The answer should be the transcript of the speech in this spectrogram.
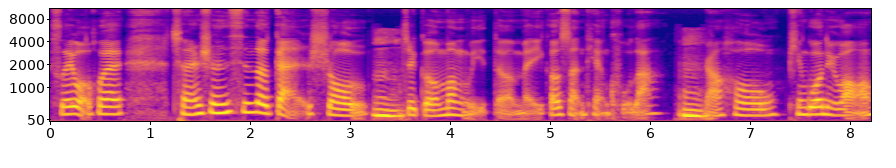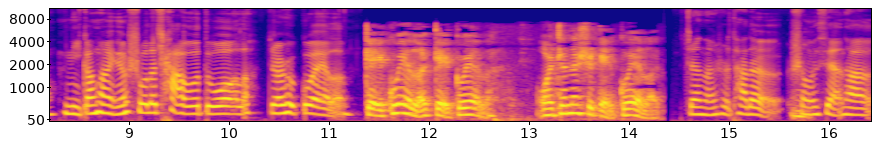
所以我会全身心的感受，嗯，这个梦里的每一个酸甜苦辣，嗯。然后苹果女王，你刚刚已经说的差不多了，真是贵了，给跪了，给跪了，我真的是给跪了，真的是他的声线，他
